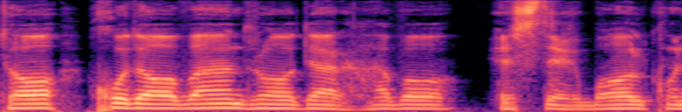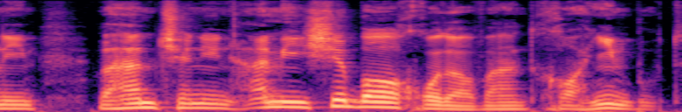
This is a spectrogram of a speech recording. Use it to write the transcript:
تا خداوند را در هوا استقبال کنیم و همچنین همیشه با خداوند خواهیم بود.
